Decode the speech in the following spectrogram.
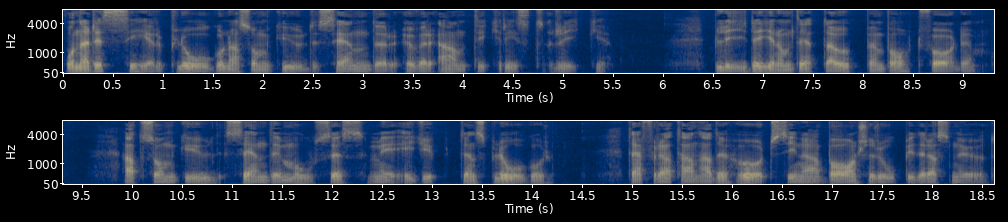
Och när de ser plågorna som Gud sänder över Antikrists rike blir det genom detta uppenbart för dem att som Gud sände Moses med Egyptens plågor därför att han hade hört sina barns rop i deras nöd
